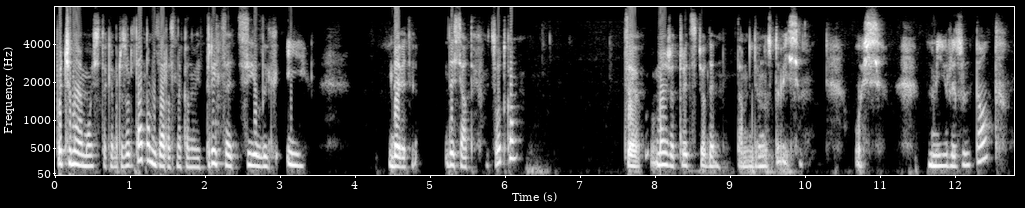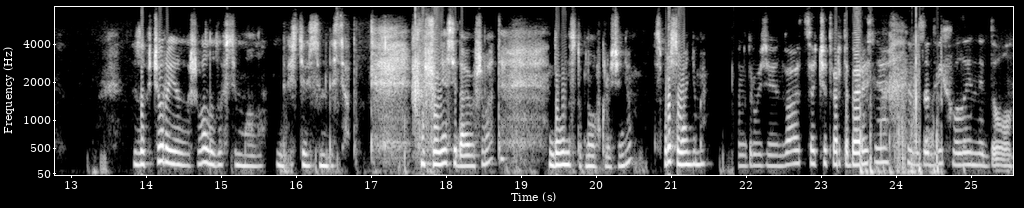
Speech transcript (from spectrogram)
Починаємо ось таким результатом. Зараз на канві 30,9%. Це майже 31, там 98. Ось мій результат. Завчора я вишивала зовсім мало 280. Ну що, я сідаю вишивати до наступного включення з просуваннями. Друзі, 24 березня за 2 хвилини до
